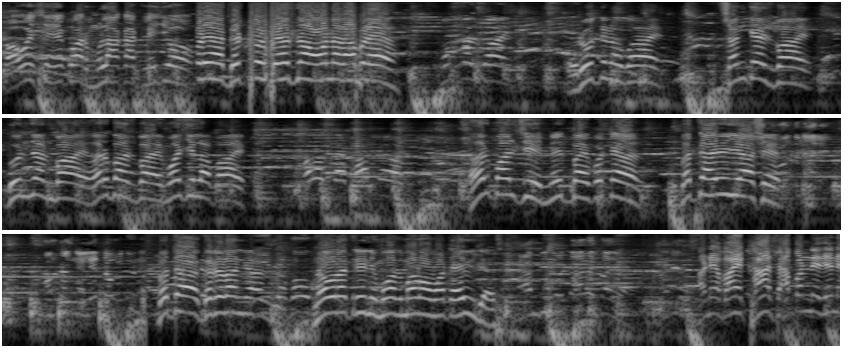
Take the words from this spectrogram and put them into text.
તો અવશ્ય એકવાર મુલાકાત લેજો. આપણે ગઢપુર ભેજના ઓનર આપણે રુદ્રભાઈ સંકેશભાઈ ગુંજનભાઈ હરબાસભાઈ મોજીલાભાઈ. હરપાલજી મિતભાઈ પટેલ બધા આવી ગયા છે. બધા ગઢડાની નવરાત્રીની મોજ માણવા માટે આવી ગયા છે. અને ભાઈ ખાસ આપણને જેને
